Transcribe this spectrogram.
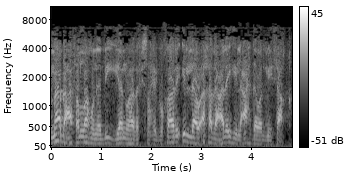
ما بعث الله نبيا وهذا في صحيح البخاري إلا وأخذ عليه العهد والميثاق.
